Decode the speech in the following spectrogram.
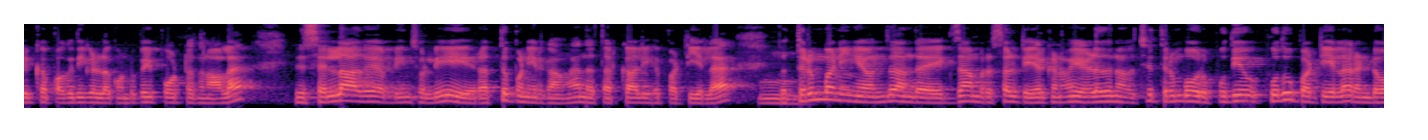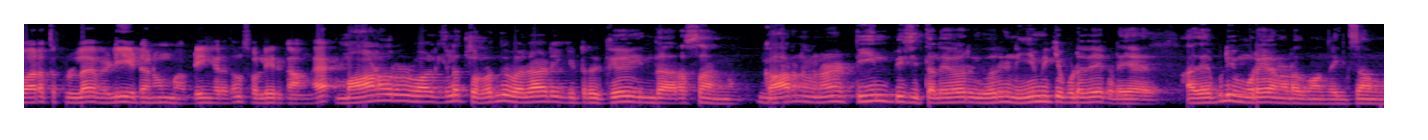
இருக்க பகுதிகளில் கொண்டு போய் போட்டதுனால இது செல்லாது அப்படின்னு சொல்லி ரத்து பண்ணியிருக்காங்க அந்த தற்காலிக பட்டியலை. இப்போ திரும்ப நீங்கள் வந்து அந்த எக்ஸாம் ரிசல்ட் ஏற்கனவே எழுதின வச்சு திரும்ப ஒரு புதிய புது பட்டியலை ரெண்டு வாரத்துக்குள்ள வெளியிடணும் அப்படிங்கிறதும் சொல்லியிருக்காங்க. மாணவர்கள் வாழ்க்கையில தொடர்ந்து விளையாடிக்கிட்டு இருக்கு இந்த அரசாங்கம். காரணம் என்னன்னா டிஎன்பிசி தலைவர் இதுவரைக்கும் நியமிக்கப்படவே கிடையாது. அது எப்படி முறையா நடக்கும் அந்த எக்ஸாம்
